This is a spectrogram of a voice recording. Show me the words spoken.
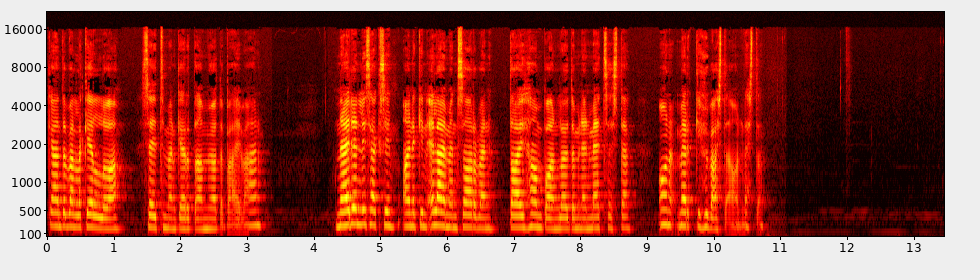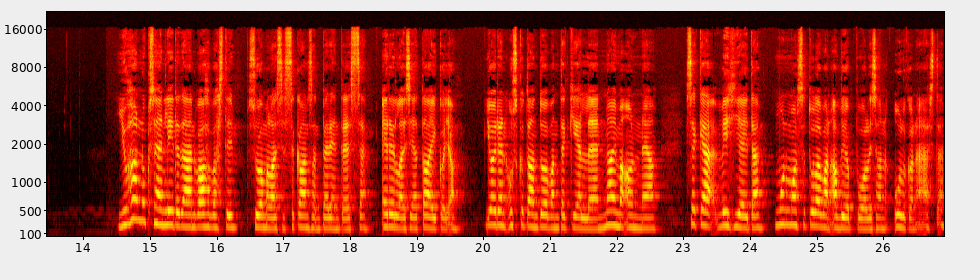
kääntämällä kelloa seitsemän kertaa myötäpäivään. Näiden lisäksi ainakin eläimen sarven tai hampaan löytäminen metsästä on merkki hyvästä onnesta. Juhannukseen liitetään vahvasti suomalaisessa kansanperinteessä erilaisia taikoja, joiden uskotaan tuovan tekijälleen naima-onnea sekä vihjeitä muun muassa tulevan aviopuolison ulkonäästä.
